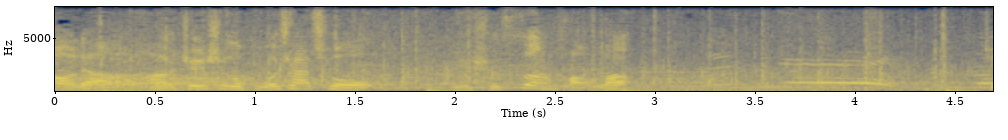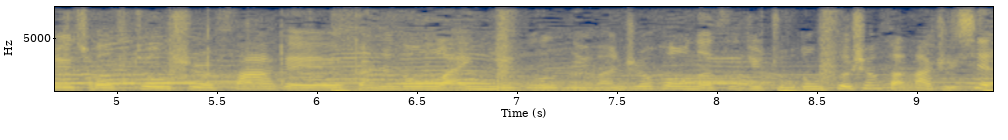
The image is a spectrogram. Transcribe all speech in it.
漂亮啊这是个搏杀球也是算好了。这球就是发给樊振东来拧拧完之后呢自己主动侧身反拉直线。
